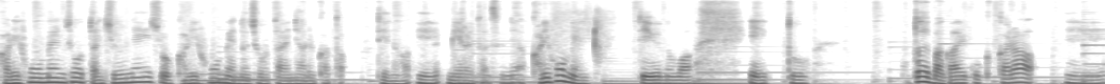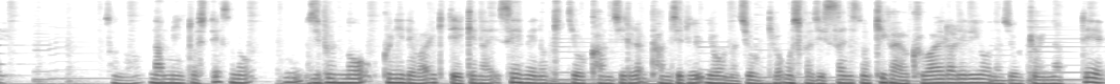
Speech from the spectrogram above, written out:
仮放免状態、10年以上仮放免の状態にある方っていうのが見えられたんですよね。仮放免っていうのは、えー、っと、例えば外国から、えー、その難民としてその自分の国では生きていけない生命の危機を感じる感じるような状況もしくは実際にその危害を加えられるような状況になって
